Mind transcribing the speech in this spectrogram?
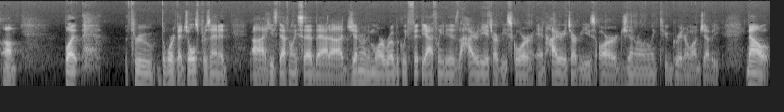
Um, but through the work that Joel's presented, uh, he's definitely said that uh, generally the more aerobically fit the athlete is, the higher the HRV score, and higher HRVs are generally linked to greater longevity. Now,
